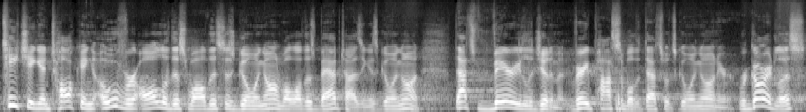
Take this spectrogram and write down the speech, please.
teaching and talking over all of this while this is going on, while all this baptizing is going on. That's very legitimate, very possible that that's what's going on here. Regardless,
